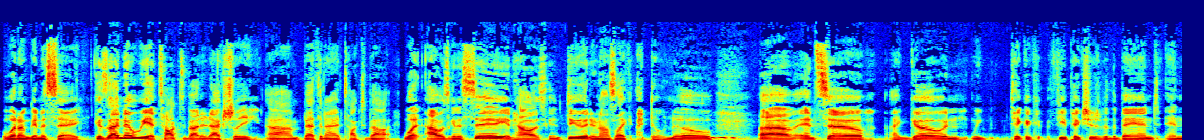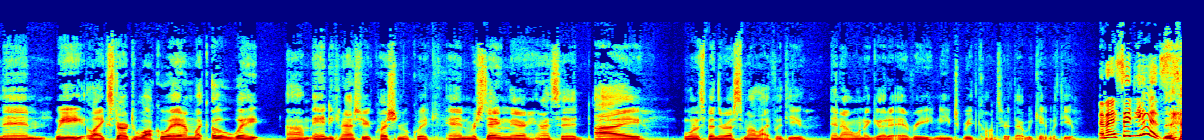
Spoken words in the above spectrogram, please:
what I'm going to say. Because I know we had talked about it actually. Um, Beth and I had talked about what I was going to say and how I was going to do it, and I was like, I don't know. um, and so I go and we take a few pictures with the band, and then we like start to walk away, and I'm like, oh, wait. Um, Andi, can I ask you a question real quick? And we're standing there, and I said, I want to spend the rest of my life with you, and I want to go to every Need to Breathe concert that we can with you. And I said yes.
